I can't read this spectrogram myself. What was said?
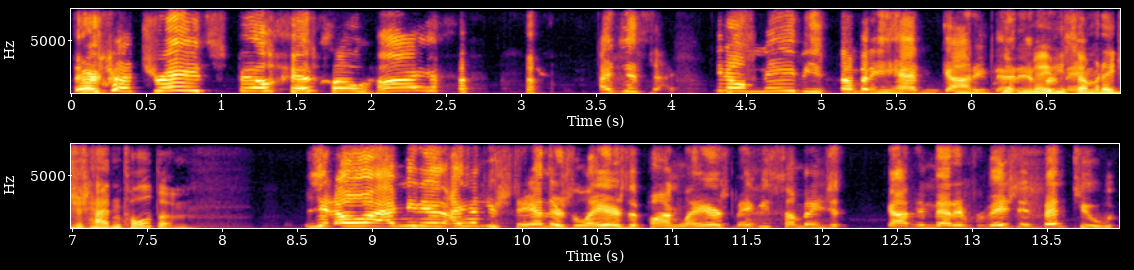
"There's a train spill in Ohio." I just you know maybe somebody hadn't got him that. Maybe somebody just hadn't told them. You know, I mean, I understand there's layers upon layers. Maybe somebody just gotten him that information. It's been two weeks.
